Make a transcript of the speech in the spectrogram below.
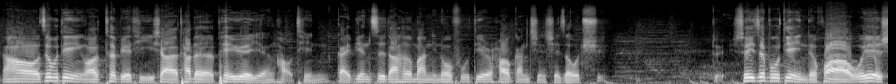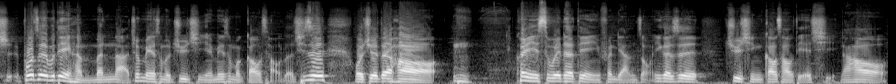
然后这部电影我要特别提一下，它的配乐也很好听，改编自大赫曼尼诺夫第二号钢琴协奏曲。对，所以这部电影的话，我也是，不过这部电影很闷啦，就没什么剧情，也没什么高潮的。其实我觉得哈，克林斯威特电影分两种，一个是剧情高潮迭起，然后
